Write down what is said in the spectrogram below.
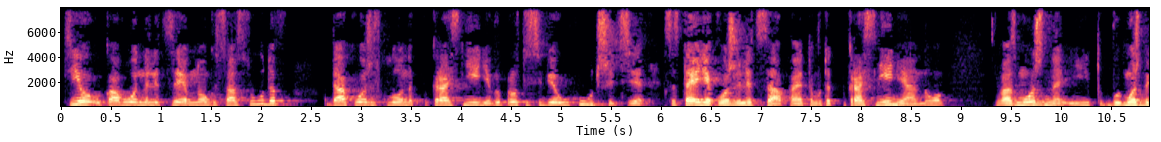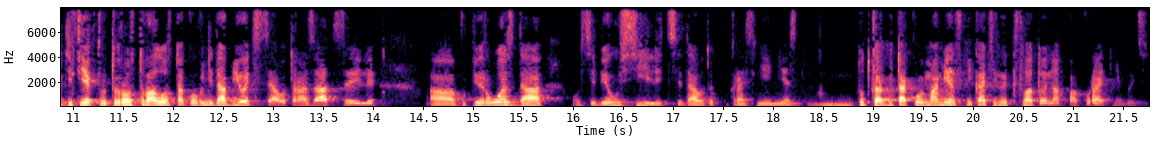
Те, у кого на лице много сосудов, да, кожа склонна к покраснению, вы просто себе ухудшите состояние кожи лица. Поэтому вот это покраснение, оно возможно, и может быть эффект вот роста волос такого не добьетесь, а вот розация или а, купероз, да, у себе усилите, да, вот это покраснение. Тут как бы такой момент с никотиновой кислотой надо поаккуратнее быть.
